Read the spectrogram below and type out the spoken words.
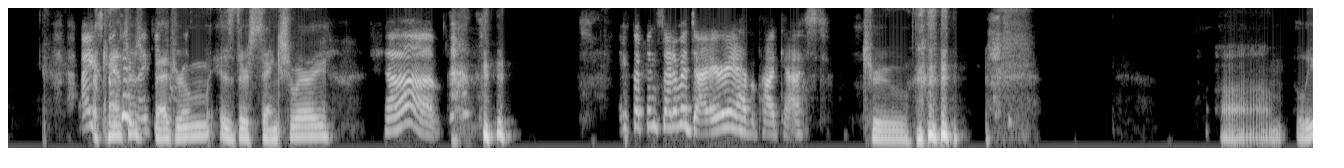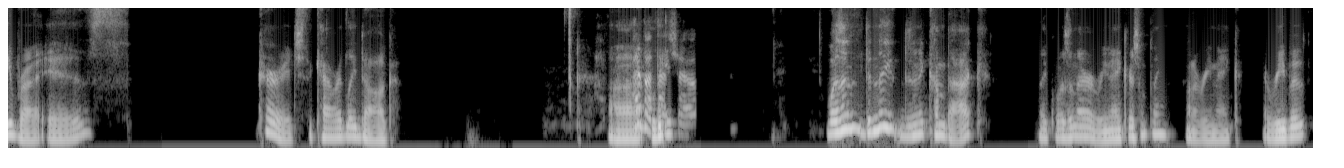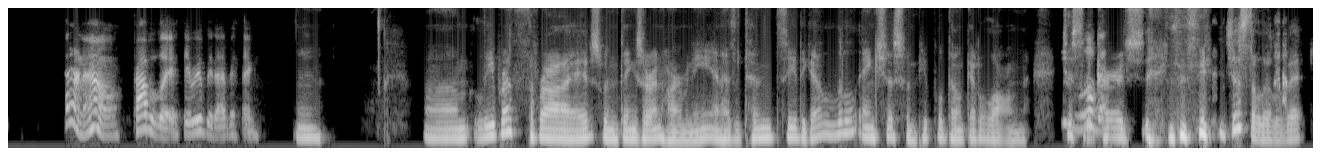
I A cancer's Nike- bedroom is their sanctuary. Shut up. Except instead of a diary, I have a podcast. True. um, Libra is Courage, the Cowardly Dog. Uh, How about that show? Wasn't didn't they didn't it come back? Like wasn't there a remake or something? Not a remake, a reboot. I don't know. Probably they reboot everything. Yeah. Um, Libra thrives when things are in harmony and has a tendency to get a little anxious when people don't get along. Just like Courage, just a little bit.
